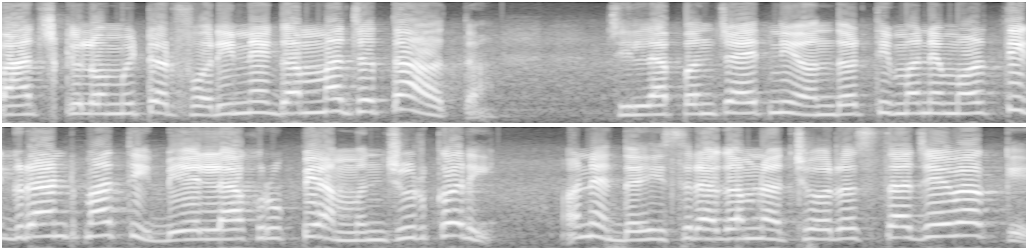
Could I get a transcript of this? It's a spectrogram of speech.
પાંચ કિલોમીટર ફરીને ગામમાં જતા હતા. જિલ્લા પંચાયતની અંદરથી મને મળતી ગ્રાન્ટમાંથી બે લાખ રૂપિયા મંજૂર કરી અને દહીસરા ગામના છ રસ્તા જેવા કે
